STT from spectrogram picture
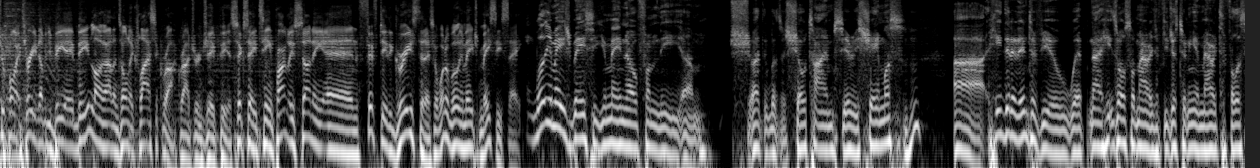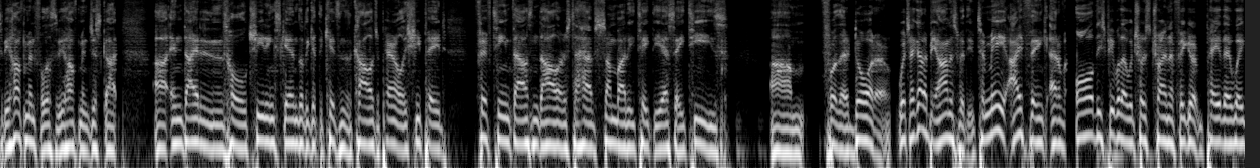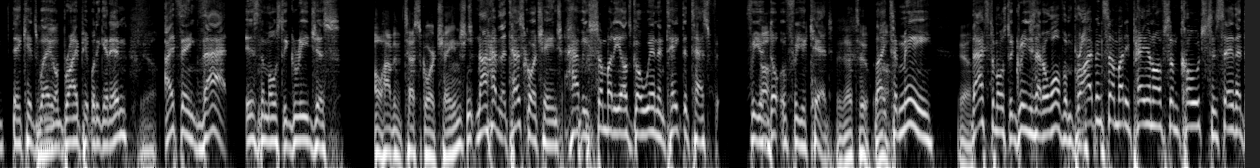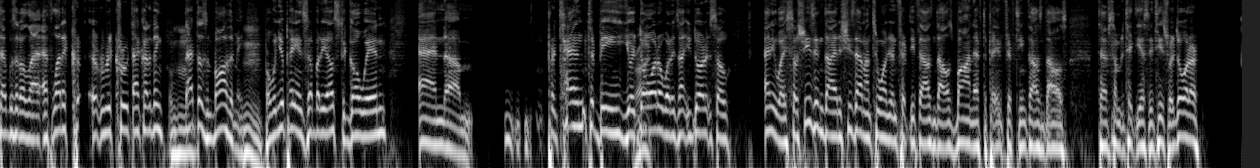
102.3 WBAB, Long Island's only classic rock. Roger and JP. It's 618, partly sunny and 50 degrees today. So, what did William H. Macy say? William H. Macy, you may know from the um, sh- I think it was a Showtime series Shameless. Uh, he did an interview with. Now he's also married. If you're just tuning in, married to Felicity Huffman. Felicity Huffman just got uh, indicted in this whole cheating scandal to get the kids into college. Apparently, she paid fifteen thousand dollars to have somebody take the SATs. Um, for their daughter, which I got to be honest with you. To me, I think out of all these people that were just trying to figure pay their way their kids' way or bribe people to get in, Yeah. I think that is the most egregious. Oh, having the test score changed? Not having the test score change, having somebody else go in and take the test for, for your Oh. do- for your kid. That too. Like Wow. to me, Yeah. that's the most egregious out of all of them. Bribing somebody, paying off some coach to say that that was an athletic uh, recruit, that kind of thing. Mm-hmm. That doesn't bother me. Mm. But when you're paying somebody else to go in and um, pretend to be your Right. daughter when it's not your daughter, so. Anyway, so she's indicted. She's out on two hundred and fifty thousand dollars bond after paying fifteen thousand dollars to have somebody take the SATs for her daughter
